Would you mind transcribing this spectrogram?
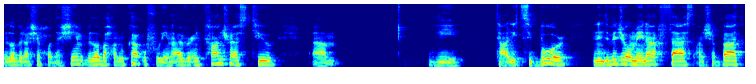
ולא בראשי חודשים ולא בחנוכה ופורים. However, in contrast to um, the Ta'anit Tzibur, an individual may not fast on Shabbat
